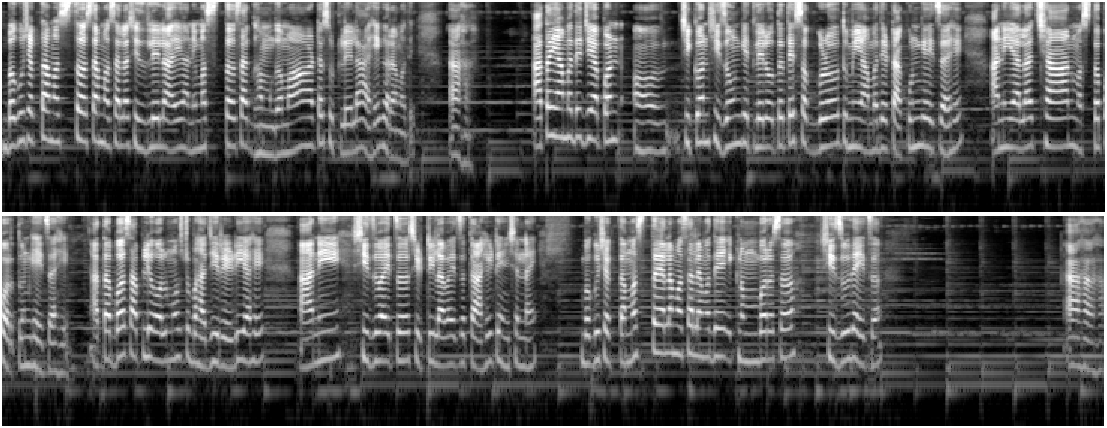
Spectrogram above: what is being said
बघू शकता मस्त असा मसाला शिजलेला आहे आणि मस्त असा घमघमाट सुटलेला आहे घरामध्ये. आहा. आता यामध्ये जे आपण चिकन शिजवून घेतलेलं होतं ते सगळं तुम्ही यामध्ये टाकून घ्यायचं आहे आणि याला छान मस्त परतून घ्यायचं आहे. आता बस आपली ऑलमोस्ट भाजी रेडी आहे आणि शिजवायचं शिट्टी लावायचं काही टेन्शन नाही. बघू शकता मस्त याला मसाल्यामध्ये एक नंबर असं शिजू द्यायचं. आ हा हा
